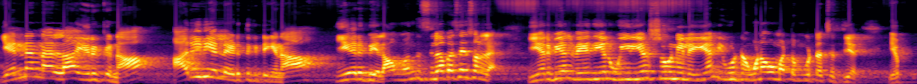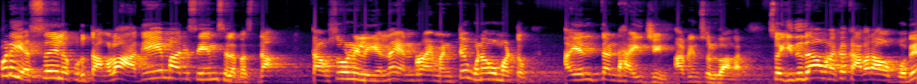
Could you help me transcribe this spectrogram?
என்னென்னலாம் இருக்குன்னா அறிவியல் எடுத்துக்கிட்டீங்கன்னா இயற்பியல். அவங்க வந்து சிலபஸே சொல்லல. இயற்பியல் வேதியியல் உயிரியல் சூழ்நிலையியல் இவட்ட உணவு மற்றும் ஊட்டச்சத்தியல். எப்படி எஸ்ஐல கொடுத்தாங்களோ அதே மாதிரி சேம் சிலபஸ் தான். த- சூழ்நிலையியல்னா உணவு மட்டும். ஹெல்த் அண்ட் ஹைஜீன் அப்படின்னு சொல்லுவாங்க. ஸோ இதுதான் உனக்கு கவர் ஆக போகுது.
